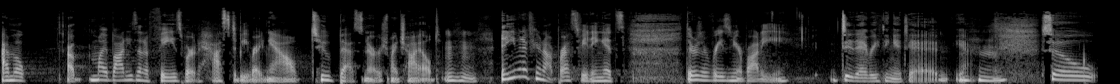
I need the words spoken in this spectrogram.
I'm okay uh, my body's in a phase where it has to be right now to best nourish my child. Mm-hmm. And even if you're not breastfeeding, it's there's a reason your body did everything it did. Yeah. Mm-hmm. So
